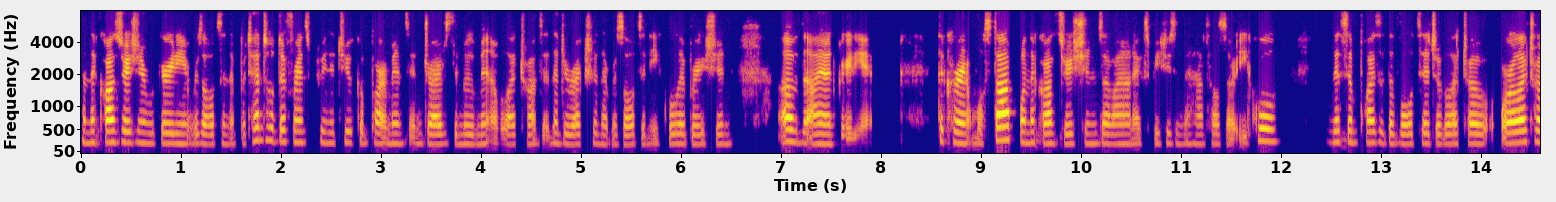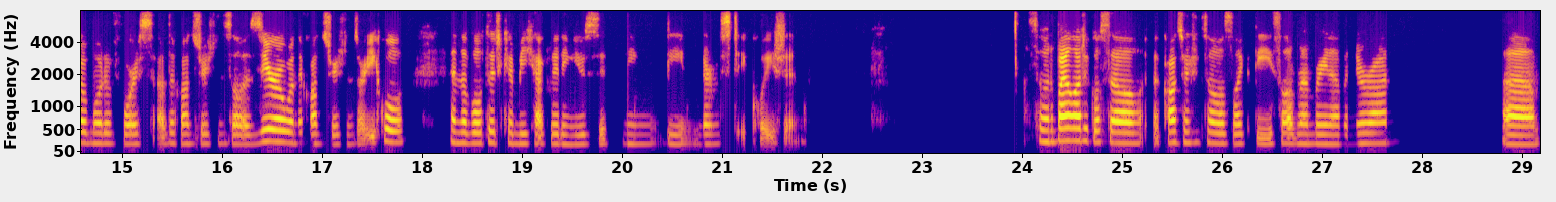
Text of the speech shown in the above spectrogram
and the concentration gradient results in a potential difference between the two compartments and drives the movement of electrons in the direction that results in equilibration of the ion gradient. The current will stop when the concentrations of ionic species in the half cells are equal. This implies that the voltage of electro or electromotive force of the concentration cell is zero when the concentrations are equal, and the voltage can be calculated using the Nernst equation. So in a biological cell, a concentration cell is like the cell membrane of a neuron. Um,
